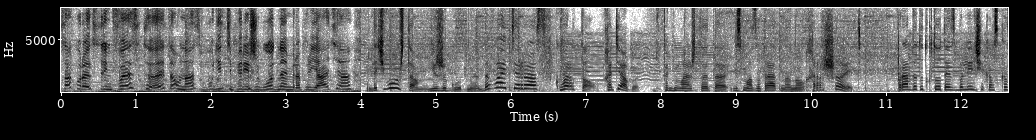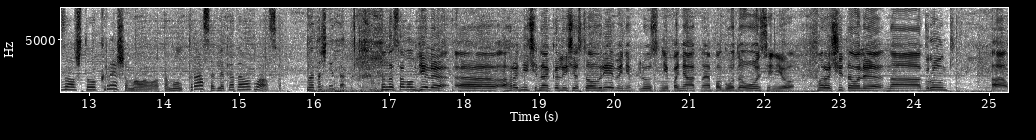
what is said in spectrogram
Сакура Экстрим Фест – это у нас будет теперь ежегодное мероприятие. Да чего уж там ежегодное. Давайте раз в квартал. Хотя бы. Понимаю, что это весьма затратно, но хорошо ведь. Правда, тут кто-то из болельщиков сказал, что крэша маловато. Мол, трасса для пятого класса. Но это ж не так. Ну, на самом деле, э, ограниченное количество времени, плюс непонятная погода осенью. Мы рассчитывали на грунт. А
